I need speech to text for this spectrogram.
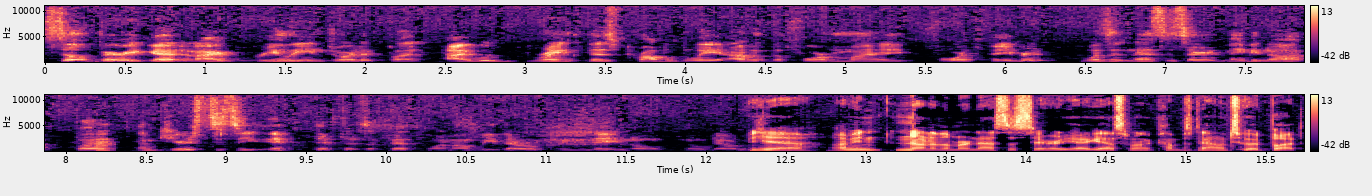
still very good and i really enjoyed it but i would rank this probably out of the four my fourth favorite was it necessary maybe not but hmm. i'm curious to see if if there's a fifth one i'll be there opening day no no doubt. Yeah, I mean, none of them are necessary, I guess, when it comes down to it. But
